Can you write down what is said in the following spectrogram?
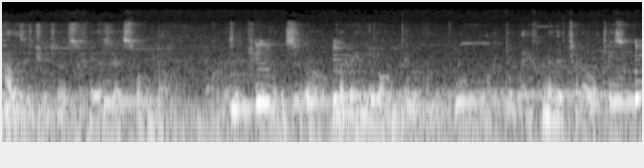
చాలా సిచ్యువేషన్స్ ఫేస్ చేస్తూ ఉంటాం. కొన్ని సిచ్యువేషన్స్ ఒక రేంజ్లో ఉంటాయి. మనకి లైఫ్ మీద చెడ వచ్చేస్తుంది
